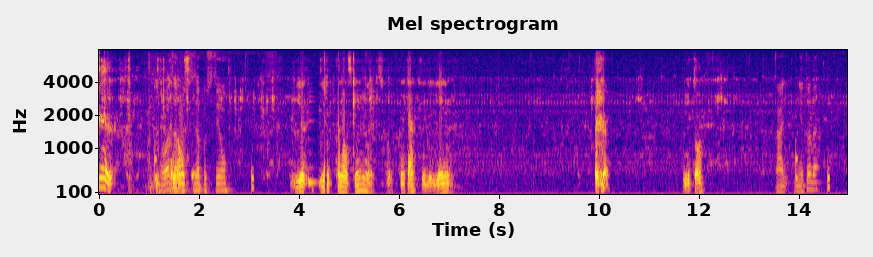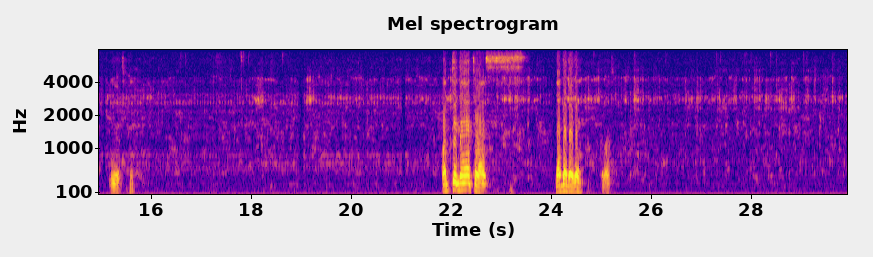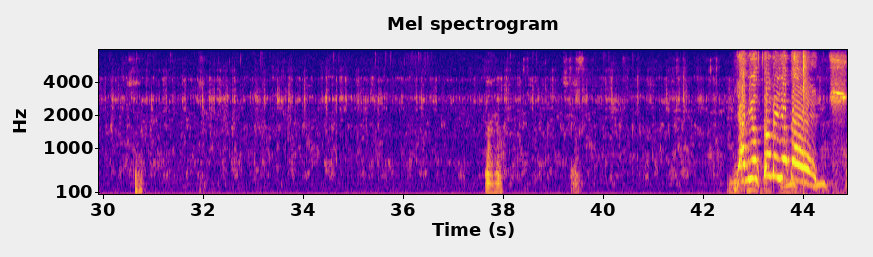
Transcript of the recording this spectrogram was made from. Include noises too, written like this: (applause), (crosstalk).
Вот канал запу- запустил. YouTube канал мне свой контакт или где-нибудь. (coughs) Не то. А, не то, да? Нет. Вот ты до этого... с- Да-да-да-да. Вот. Ага. Сейчас. Я в ютубе, ёптать!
